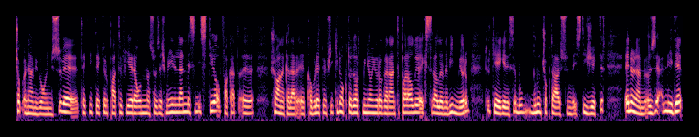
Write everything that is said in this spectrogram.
çok önemli bir oyuncusu ve teknik direktörü Patrick Vieira onunla sözleşme yenilenmesini istiyor. Fakat e, şu ana kadar e, kabul etmemiş. 2.4 milyon euro garanti para alıyor. Ekstralarını bilmiyorum. Türkiye'ye gelirse bu bunun çok daha üstünde isteyecektir. En önemli özelliği de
